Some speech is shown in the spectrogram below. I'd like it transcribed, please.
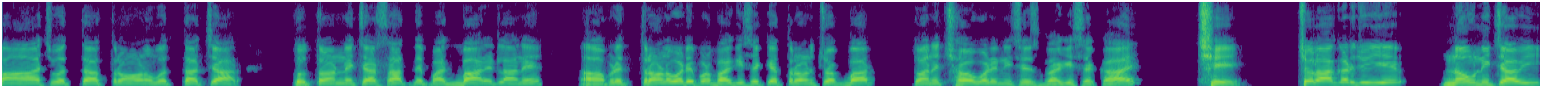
પાંચ વત્તા ત્રણ વત્તા ચાર. તો ત્રણ ને ચાર, સાત ને પાંચ, બાર. એટલે આને આપણે ત્રણ વડે પણ ભાગી શકીએ, ત્રણ ચોક બાર. તો આને છ વડે નિશેષ ભાગી શકાય છે. ચલો આગળ જોઈએ નવની ચાવી.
